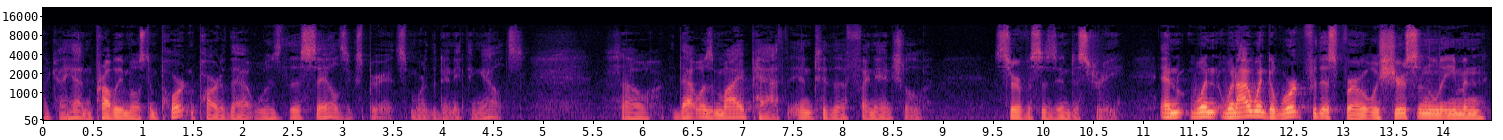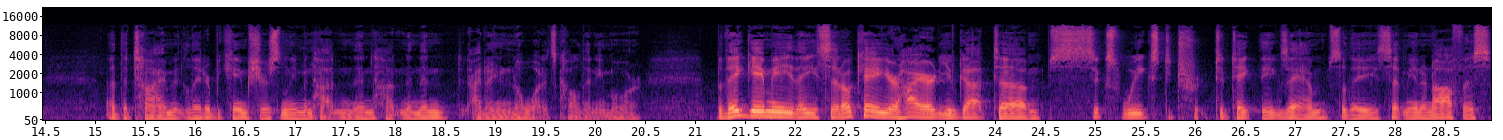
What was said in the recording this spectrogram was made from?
like I had. And probably the most important part of that was the sales experience more than anything else. So that was my path into the financial services industry. And when, when I went to work for this firm, it was Shearson Lehman at the time. It later became Shearson Lehman Hutton, then Hutton, and then I don't even know what it's called anymore. But they gave me, they said, okay, you're hired. You've got um, six weeks to, tr- to take the exam. So they set me in an office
